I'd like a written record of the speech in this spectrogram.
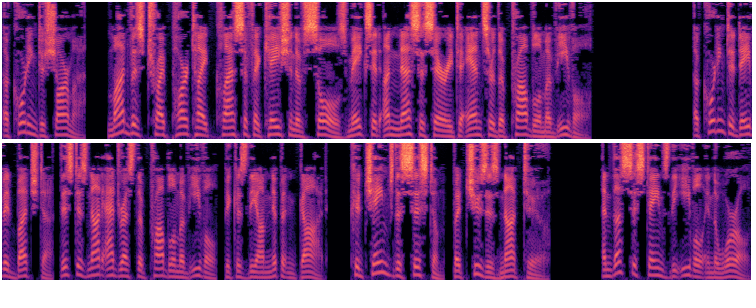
According to Sharma, Madhva's tripartite classification of souls makes it unnecessary to answer the problem of evil. According to David Buchta, this does not address the problem of evil, because the omnipotent God could change the system, but chooses not to, and thus sustains the evil in the world.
